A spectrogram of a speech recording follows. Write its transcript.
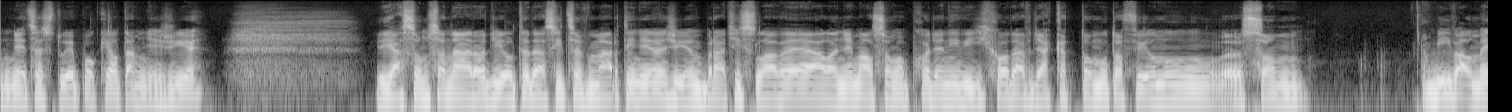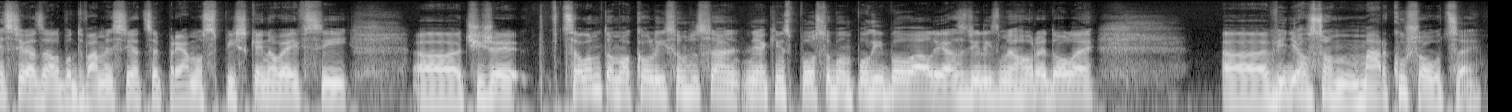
necestuje, pokiaľ tam nežije. Ja som sa narodil teda síce v Martine, žijem v Bratislave, ale nemal som obchodený východ a vďaka tomuto filmu e, som býval mesiac alebo dva mesiace priamo z Spišskej Novej Vsi. Čiže v celom tom okolí som sa nejakým spôsobom pohyboval, jazdili sme hore-dole. Videl som Markušovce,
